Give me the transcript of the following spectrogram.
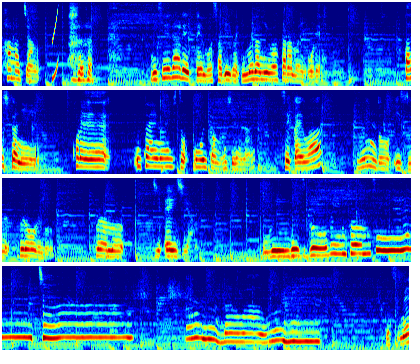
浜ちゃん。見せられてのサビが未だにわからない俺。確かにこれ歌えない人多いかもしれない。正解は Wind is blowing from the Asian Wind is blowing from the Asian 女は海ですね。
